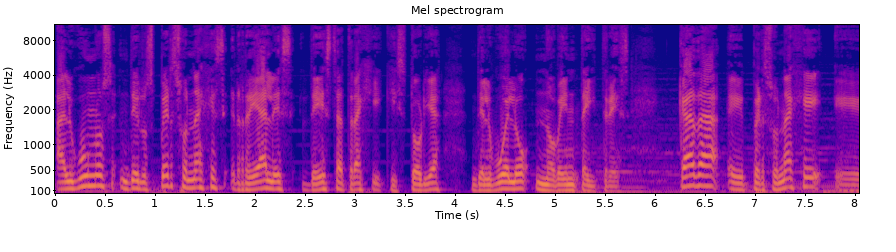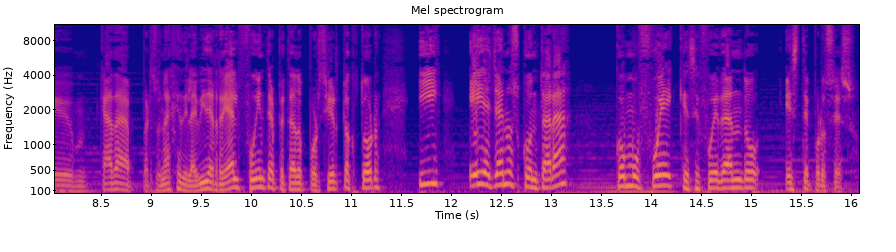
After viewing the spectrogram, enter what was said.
algunos de los personajes reales de esta trágica historia del vuelo 93. Cada eh, personaje, eh, cada personaje de la vida real fue interpretado por cierto actor y ella ya nos contará cómo fue que se fue dando este proceso.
